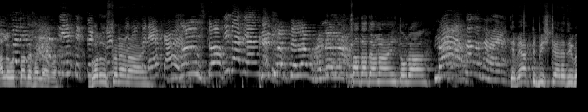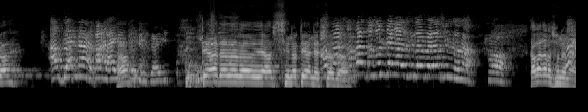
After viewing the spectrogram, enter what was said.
আলু ভর্তা দেখালে আবার। গরু গুস্ত নেও চাঁদা দাও নাই তোমরা? দেবে একটু বিশ টাকা দিবা। না টেয়া নেচ্ছে যা। কারা কারা শুনে নাই?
